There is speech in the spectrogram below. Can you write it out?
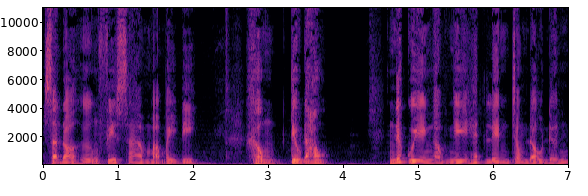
sau đó hướng phía xa mà bay đi. Không, tiểu đao! Nước quỷ Ngọc Nhi hét lên trong đầu đớn,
